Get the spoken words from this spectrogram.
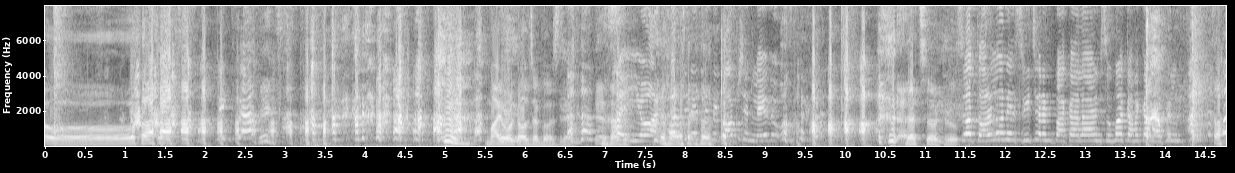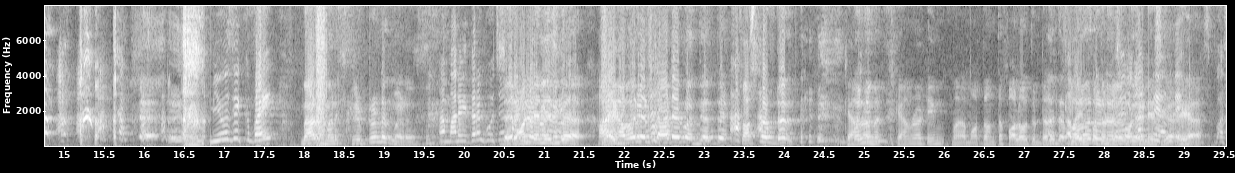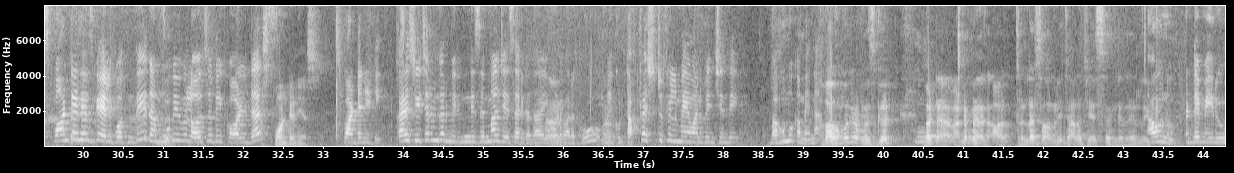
మై ఓట్ ఆల్సో గోస్ అయ్యో ఆప్షన్ లేదు. దట్స్ సో ట్రూ సో త్వరలోనే Sricharan Pakala and Suma Kanakala film music by madam మనకి స్క్రిప్ట్ ఉండదు మేడం మనం ఇద్దరం కూర్చొని స్టార్ట్ అయిపోద్ది అంతే. First half done camera camera team మొత్తం అంతా ఫాలో అవుతుంటారు. అలా వెళ్ళిపోతుంటారు. స్పాంటేనియస్గా స్పాంటేనియస్గా వెళ్ళిపోతుంది. The movie will also be called the spontaneous spontaneity కానీ శ్రీచరణ్ గారు మీరు ఇన్ని సినిమాలు చేశారు కదా ఇప్పటి వరకు మీకు టఫెస్ట్ ఫిల్మ్ ఏమనిపించింది? బహుముఖమేనా? బహుముఖం వాస్ గుడ్ బట్ అంటే థ్రిల్లర్స్ ఆల్రెడీ చాలా చేస్తాం కదా అవును. అంటే మీరు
